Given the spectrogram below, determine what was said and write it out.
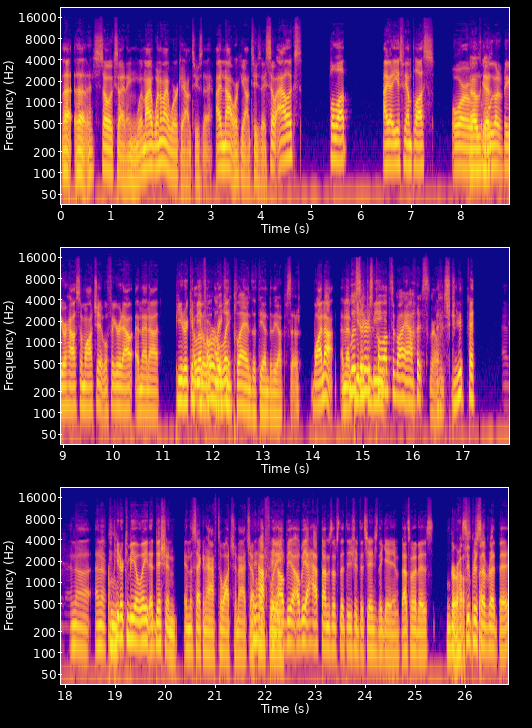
that, that's so exciting. When am I when am I working on Tuesday? I'm not working on Tuesday. So Alex, pull up. I got ESPN Plus, or we'll go to your house and watch it. We'll figure it out, and then uh, Peter can I be love a, how we're a making late- plans at the end of the episode. Why not? And then Peter Listeners, can be pull up to my house. No, I'm just kidding. and uh, and then Peter can be a late addition in the second half to watch the matchup. Yeah, hopefully, I'll be a, I'll be a halftime substitution to change the game. That's what it is. Bro, Super sub right there.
